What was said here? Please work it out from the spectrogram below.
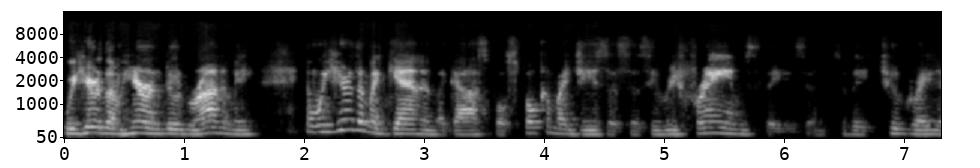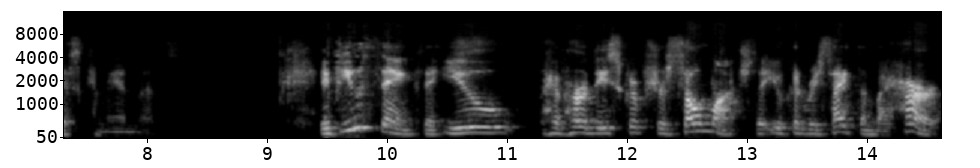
We hear them here in Deuteronomy, and we hear them again in the gospel spoken by Jesus as he reframes these into the two greatest commandments. If you think that you have heard these scriptures so much that you could recite them by heart,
